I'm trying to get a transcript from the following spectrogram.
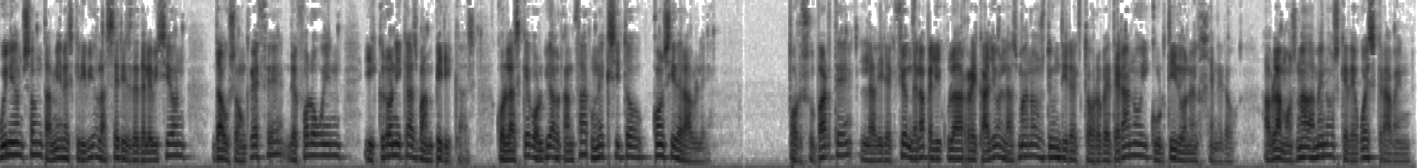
Williamson también escribió las series de televisión Dawson Crece, The Following y Crónicas Vampíricas, con las que volvió a alcanzar un éxito considerable. Por su parte, la dirección de la película recayó en las manos de un director veterano y curtido en el género, Hablamos nada menos que de Wes Craven,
